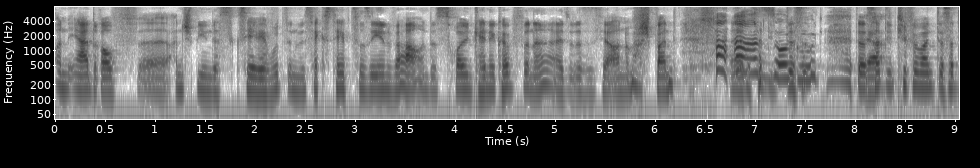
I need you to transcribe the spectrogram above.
on air drauf äh, anspielen, dass Xavier Woods in einem Sextape zu sehen war und es rollen keine Köpfe, ne? Also das ist ja auch nochmal spannend. Äh, das hat die- So das, gut. Das, Ja. hat die Tür für man, das hat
